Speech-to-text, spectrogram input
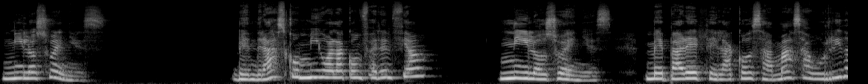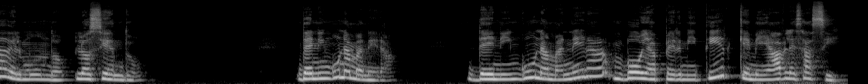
Ni lo sueñes. ¿Vendrás conmigo a la conferencia? Ni lo sueñes. Me parece la cosa más aburrida del mundo. Lo siento. De ninguna manera. De ninguna manera voy a permitir que me hables así.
